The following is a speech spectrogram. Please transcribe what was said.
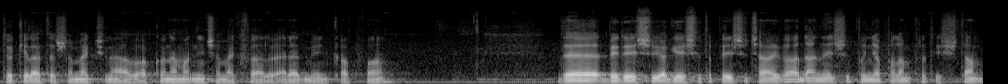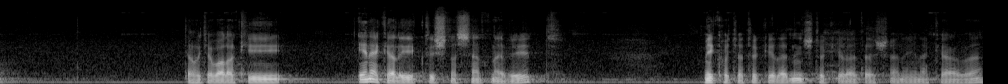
tökéletesen megcsinálva, akkor nem, nincs a megfelelő eredmény kapva. De Bédési Jagésit a Pési Csájva, Dánési Punyapalam Pratistam. De hogyha valaki énekeli Krishna szent nevét, még hogyha tökélet, nincs tökéletesen énekelve,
